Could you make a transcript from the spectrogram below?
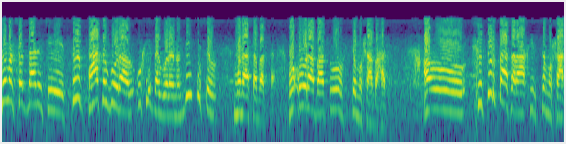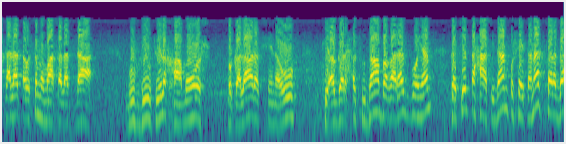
نو مقصد دا دی چې ته تا ته ګوره او اوښې ته ګوره نو دې کې څه مناسبت ته و اوراباتو څه مشابهت او شتر تا سره اخر څه مشاکلت او څه مماثلت ده ګوف دې ورته ویله خاموش په کلاره کښېنوو که اگر حسودان به غرض گویم که چېرته حاسدان په شیطنت سره دا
